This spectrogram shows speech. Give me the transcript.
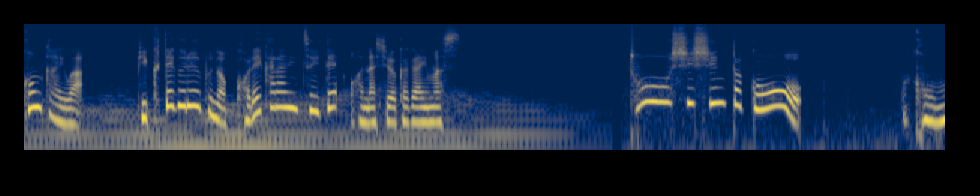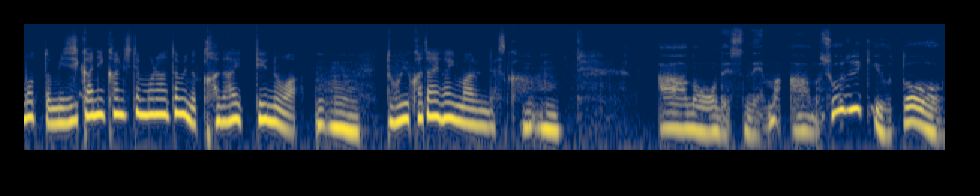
今回はピクテグループのこれからについてお話を伺います。投資信託をこうもっと身近に感じてもらうための課題っていうのはうんうん。どういう課題が今あるんですか、うんうん。あのですねまあの正直言うと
